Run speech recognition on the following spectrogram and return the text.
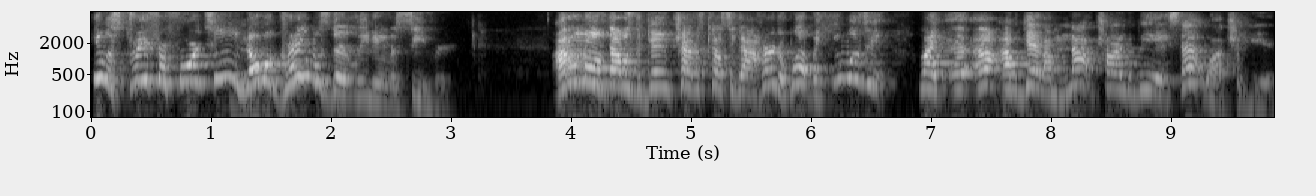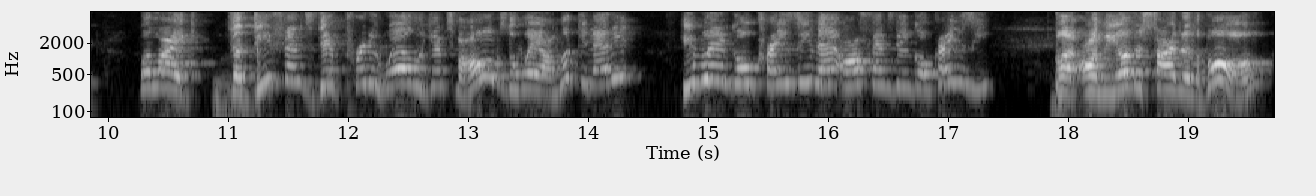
He was three for 14. Noah Gray was their leading receiver. I don't know if that was the game Travis Kelce got hurt or what, but he wasn't like, uh, uh, again, I'm not trying to be a stat watcher here. But like the mm-hmm. defense did pretty well against Mahomes the way I'm looking at it. He wouldn't go crazy. That offense didn't go crazy. But on the other side of the ball,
